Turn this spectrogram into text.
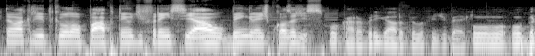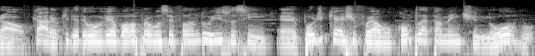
Então eu acredito que o Holopapo tem um diferencial bem grande por causa disso. Pô, cara, obrigado pelo feedback. Ô, ô Brau, cara, eu queria devolver a bola para você falando isso, assim. É, podcast foi algo completamente novo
